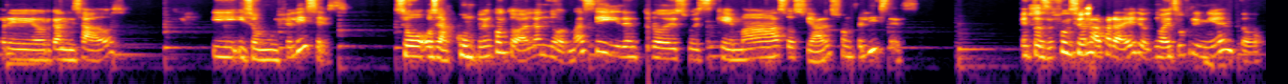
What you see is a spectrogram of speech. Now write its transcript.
preorganizados y, y son muy felices. So- o sea, cumplen con todas las normas y dentro de su esquema social son felices. Entonces funciona para ellos, no hay sufrimiento,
